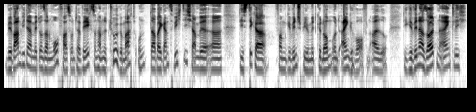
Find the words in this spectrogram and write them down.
wir waren wieder mit unseren Mofas unterwegs und haben eine Tour gemacht und dabei ganz wichtig haben wir äh, die Sticker vom Gewinnspiel mitgenommen und eingeworfen. Also die Gewinner sollten eigentlich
